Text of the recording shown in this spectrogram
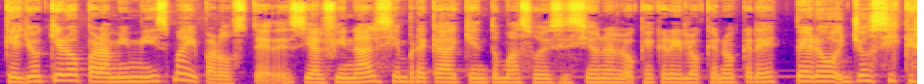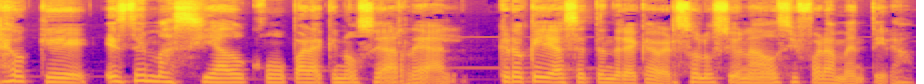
que yo quiero para mí misma y para ustedes. Y al final siempre cada quien toma su decisión en lo que cree y lo que no cree, pero yo sí creo que es demasiado como para que no sea real creo que ya se tendría que haber solucionado si fuera mentira.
